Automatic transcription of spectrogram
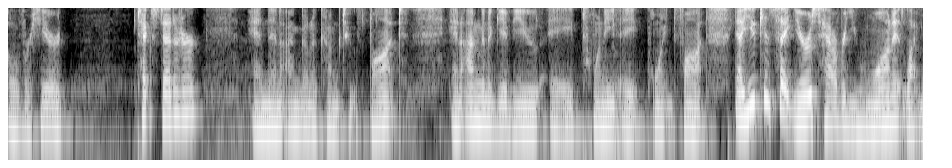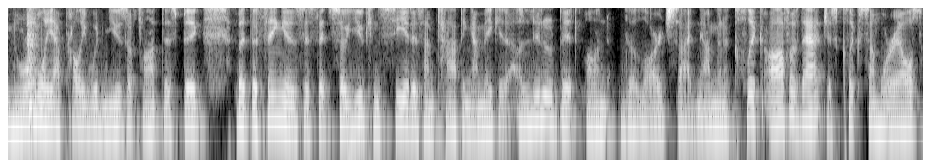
over here, Text Editor, and then I'm going to come to Font, and I'm going to give you a 28 point font. Now you can set yours however you want it. Like normally I probably wouldn't use a font this big, but the thing is, is that so you can see it as I'm typing, I make it a little bit on the large side. Now I'm going to click off of that, just click somewhere else,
